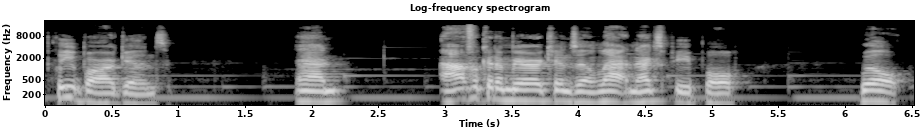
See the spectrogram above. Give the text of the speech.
plea bargains, and African Americans and Latinx people will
